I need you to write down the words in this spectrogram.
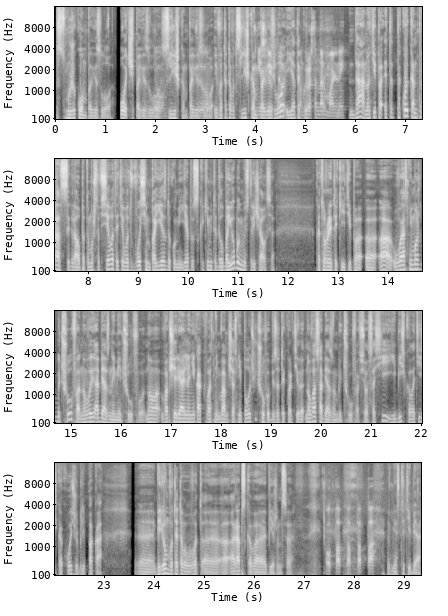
с мужиком повезло. Очень повезло. Да. Слишком повезло. Да. И вот это вот слишком Не повезло, слишком. и я Он такой... просто нормальный. Да, но типа это такой контраст сыграл, потому что все вот эти вот восемь поездок у меня, я с какими-то долбоебами встречался, которые такие типа, «Э, а, у вас не может быть шуфа, но вы обязаны иметь шуфу. Но вообще реально никак вас, вам сейчас не получить шуфу без этой квартиры, но у вас обязан быть шуфа. Все, соси, ебись, колотись как хочешь, блин, пока. Э, берем вот этого вот э, а- арабского беженца Опа-па-па-па. вместо тебя.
